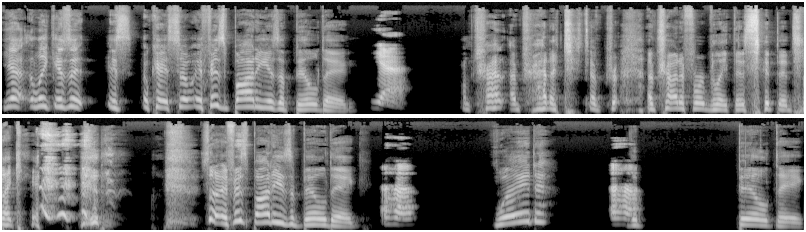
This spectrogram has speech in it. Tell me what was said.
Yeah, like is it is okay, so if his body is a building, Yeah. I'm trying I'm trying to I'm, try, I'm trying to formulate this sentence and I can't. so if his body is a building, Uh huh. would Uh huh. The- building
